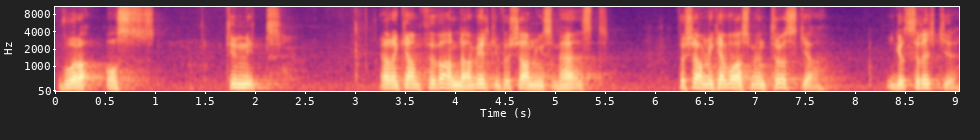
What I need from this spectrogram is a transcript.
våra, oss till nytt. Herren kan förvandla vilken församling som helst. Församlingen kan vara som en tröska i Guds rike.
